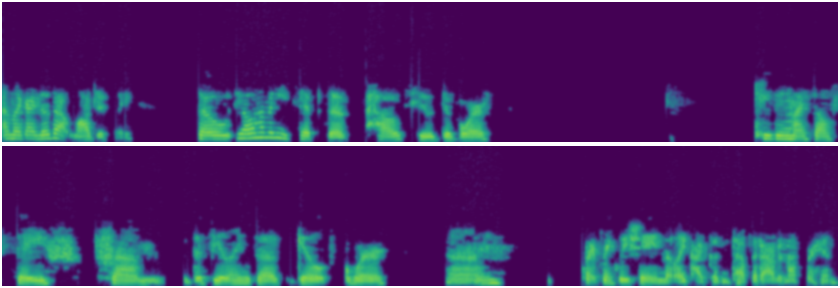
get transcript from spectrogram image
and like I know that logically. So do y'all have any tips of how to divorce keeping myself safe from the feelings of guilt or, um, quite frankly, shame that like I couldn't tough it out enough for him?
